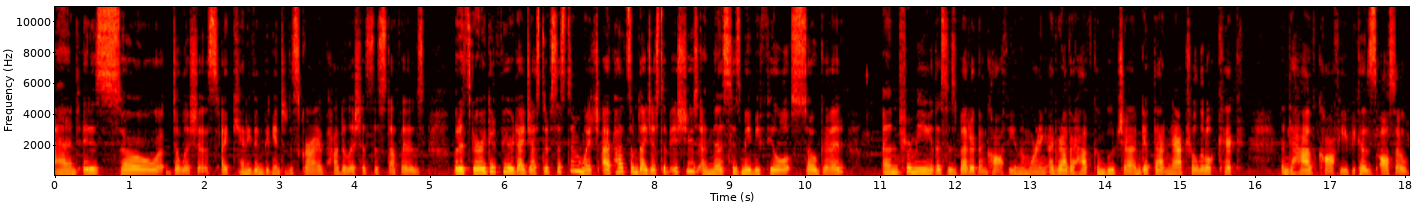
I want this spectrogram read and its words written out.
and it is so delicious. I can't even begin to describe how delicious this stuff is. But it's very good for your digestive system, which I've had some digestive issues, and this has made me feel so good. And for me, this is better than coffee in the morning. I'd rather have kombucha and get that natural little kick than to have coffee because also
